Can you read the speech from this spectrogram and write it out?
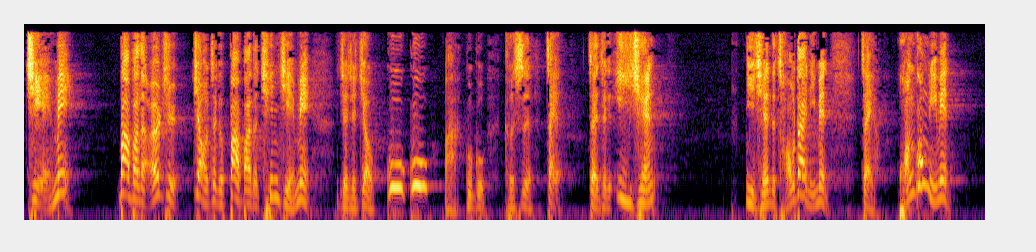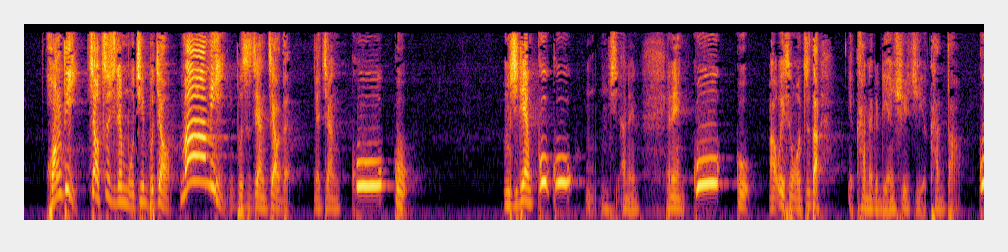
姐妹，爸爸的儿子叫这个爸爸的亲姐妹，就就叫姑姑啊，姑姑。可是，在在这个以前以前的朝代里面，在皇宫里面。皇帝叫自己的母亲不叫妈咪，不是这样叫的，要叫姑姑。不是念姑姑，不是安念，要念姑姑啊？为什么我知道？要看那个连续剧，有看到姑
